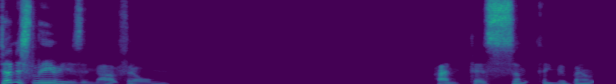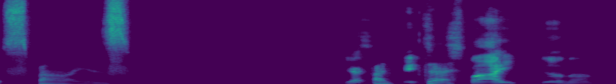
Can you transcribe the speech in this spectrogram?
Denis Leary is in that film. And there's something about spies. Yes, And it's uh, Spider-Man.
